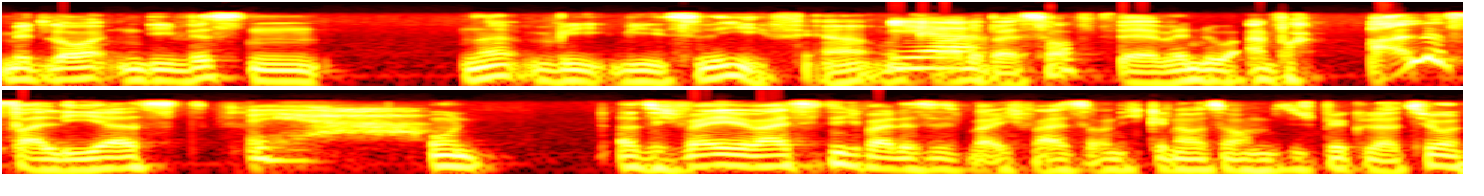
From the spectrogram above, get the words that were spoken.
mit Leuten, die wissen, ne, wie, wie es lief. Ja? Und ja. gerade bei Software, wenn du einfach alle verlierst ja. und also ich weiß nicht, weil das ist, weil ich weiß auch nicht genau, ist auch ein bisschen Spekulation,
